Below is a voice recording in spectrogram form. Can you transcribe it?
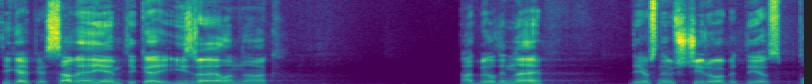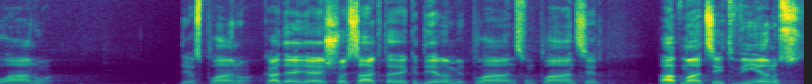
Tikai pie savējiem, tikai Izrēlam nāk. Atbildi ir nē. Dievs nevis šķiro, bet Dievs plāno. Dievs plāno. Kādēļ ja es šo saku? Tādēļ, ka Dievam ir plāns, un plāns ir apmācīt vienus,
